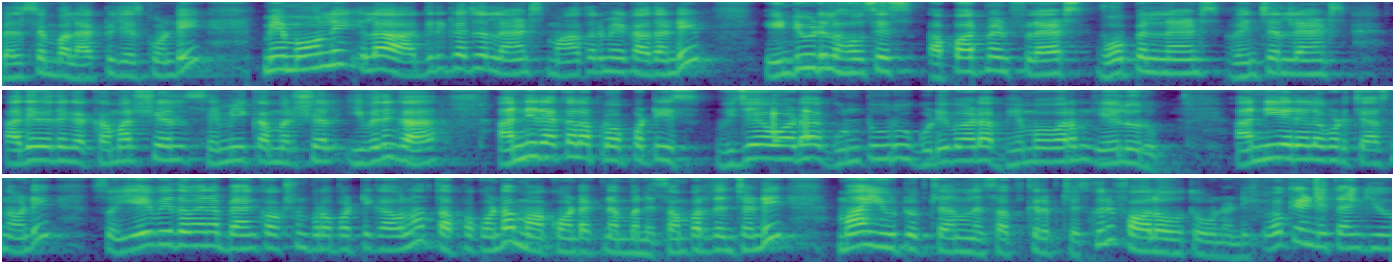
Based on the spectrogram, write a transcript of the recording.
బెల్ సింబల్ యాక్టివ్ చేసుకోండి. మేము ఓన్లీ ఇలా అగ్రికల్చర్ ల్యాండ్స్ మాత్రమే కాదండి individual houses apartment flats open lands venture lands అదేవిధంగా కమర్షియల్ సెమీ కమర్షియల్ ఈ విధంగా అన్ని రకాల ప్రాపర్టీస్ విజయవాడ గుంటూరు గుడివాడ భీమవరం ఏలూరు అన్ని ఏరియాలో కూడా చేస్తున్నామండి సో ఏ విధమైన బ్యాంక్ ఆప్షన్ ప్రాపర్టీ కావాలన్నా తప్పకుండా మా కాంటాక్ట్ నెంబర్ని సంప్రదించండి. మా యూట్యూబ్ ఛానల్ని సబ్స్క్రైబ్ చేసుకుని ఫాలో అవుతూ ఉండండి. ఓకే అండి. Thank you.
